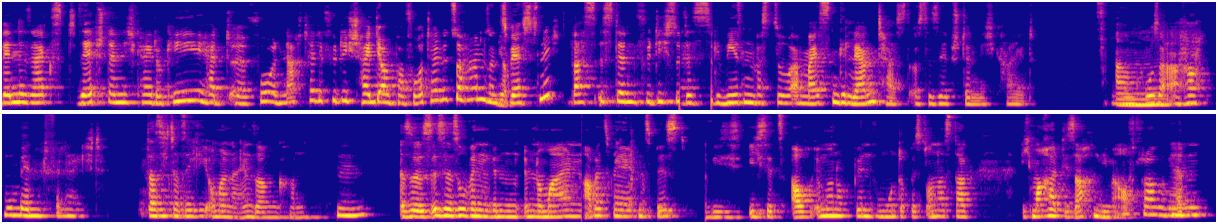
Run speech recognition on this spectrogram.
Wenn du sagst, Selbstständigkeit, okay, hat äh, Vor- und Nachteile für dich, scheint ja auch ein paar Vorteile zu haben, sonst Ja. wär's nicht. Was ist denn für dich so das gewesen, was du am meisten gelernt hast aus der Selbstständigkeit? Ein Ähm. großer Aha-Moment vielleicht. Dass ich tatsächlich auch mal Nein sagen kann. Mhm. Also es ist ja so, wenn wenn du im normalen Arbeitsverhältnis bist, wie ich es jetzt auch immer noch bin, von Montag bis Donnerstag, ich mache halt die Sachen, die mir auftragen werden.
